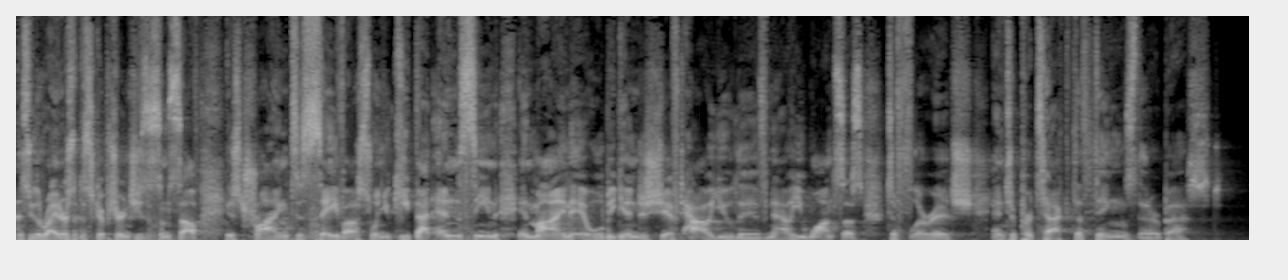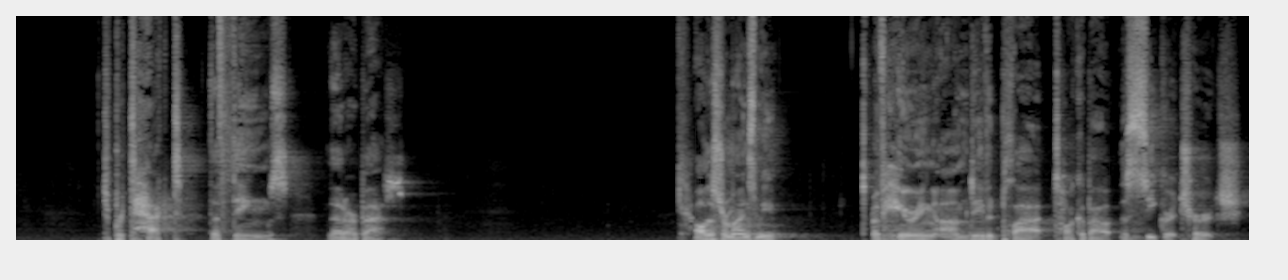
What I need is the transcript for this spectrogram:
And see, the writers of the scripture and Jesus himself is trying to save us. When you keep that end scene in mind, it will begin to shift how you live now. He wants us to flourish and to protect the things that are best. To protect the things that are best. All this reminds me of hearing um, David Platt talk about the secret church.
